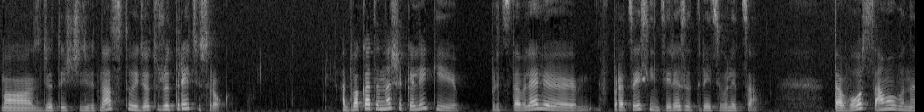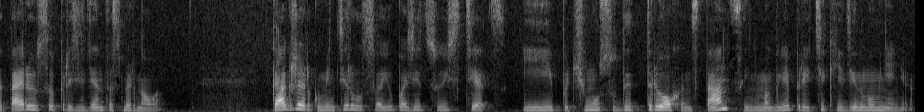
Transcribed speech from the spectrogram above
А, с 2019 идет уже третий срок. Адвокаты нашей коллегии представляли в процессе интересы третьего лица, того самого нотариуса президента Смирнова. Как же аргументировал свою позицию истец, и почему суды трех инстанций не могли прийти к единому мнению.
